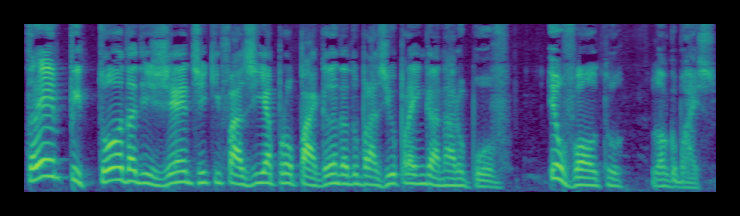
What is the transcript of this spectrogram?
trempe toda de gente que fazia propaganda do Brasil para enganar o povo. Eu volto logo mais.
